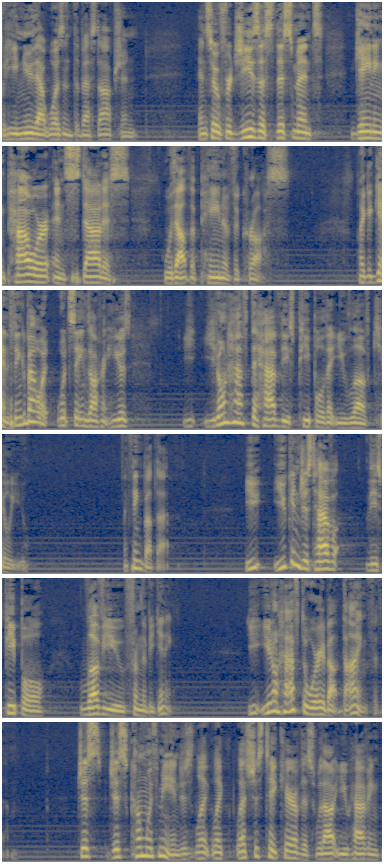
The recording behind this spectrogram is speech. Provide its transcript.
But he knew that wasn't the best option. And so for Jesus, this meant gaining power and status without the pain of the cross. Like, again, think about what, what Satan's offering. He goes, you don't have to have these people that you love kill you. Like, think about that. You, you can just have these people love you from the beginning. You, you don't have to worry about dying for them. Just, just come with me and just like, like, let's just take care of this without you having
